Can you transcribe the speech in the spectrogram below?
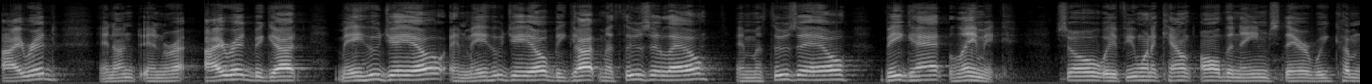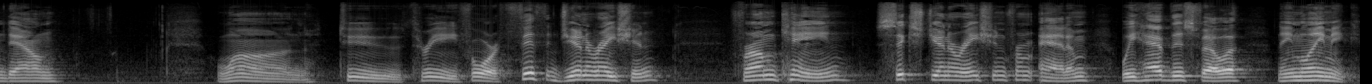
Irad, and, un- and Irad begot Mehujael, and Mehujael begot Methuselah, and Methuselah begat Lamech. So if you want to count all the names there, we come down one, two, three, four, fifth generation from Cain, sixth generation from Adam, we have this fella named Lamech.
